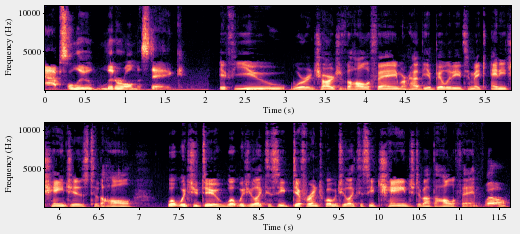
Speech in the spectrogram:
absolute literal mistake. If you were in charge of the Hall of Fame or had the ability to make any changes to the Hall, what would you do? What would you like to see different? What would you like to see changed about the Hall of Fame? Well,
